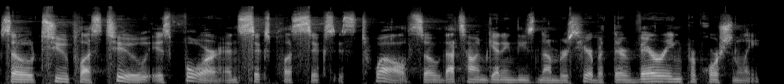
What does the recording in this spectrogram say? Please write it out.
So 2 plus 2 is 4, and 6 plus 6 is 12. So that's how I'm getting these numbers here, but they're varying proportionally.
